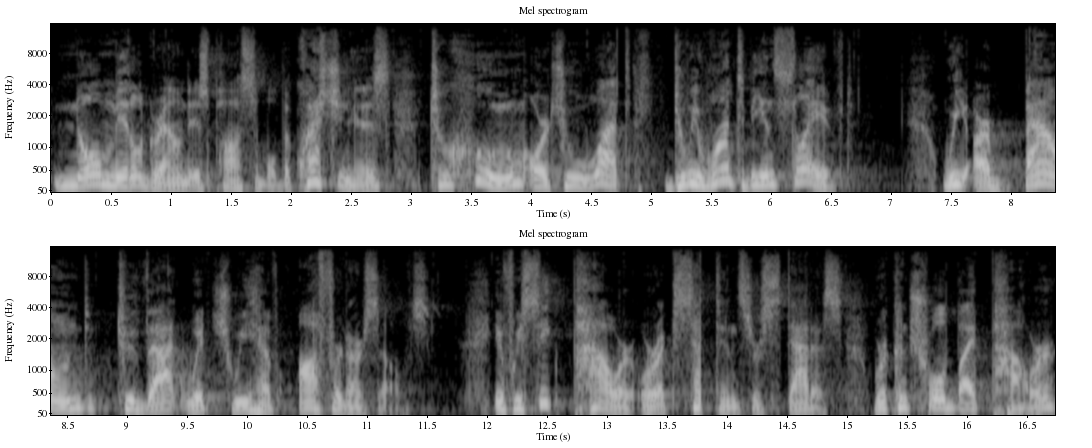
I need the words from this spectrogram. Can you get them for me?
No middle ground is possible. The question is to whom or to what do we want to be enslaved? We are bound to that which we have offered ourselves. If we seek power or acceptance or status, we're controlled by power,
